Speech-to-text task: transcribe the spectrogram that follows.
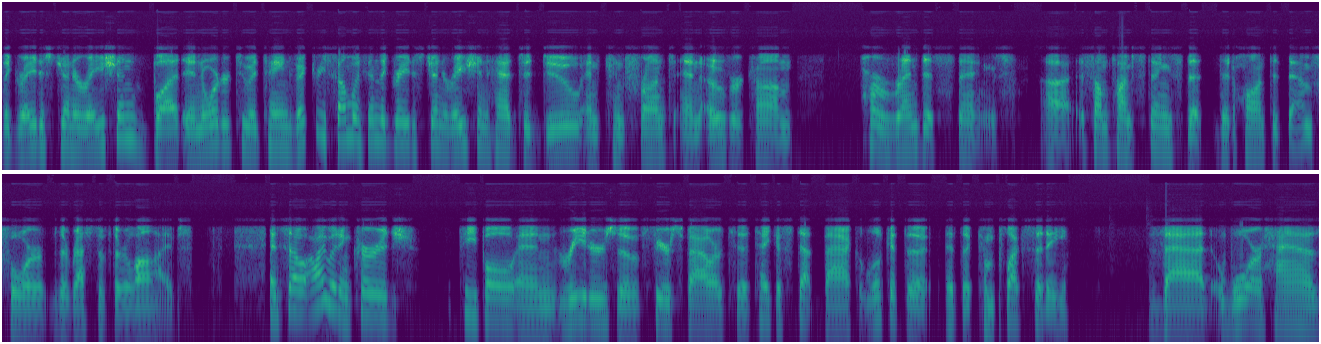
the greatest generation, but in order to attain victory, some within the greatest generation had to do and confront and overcome horrendous things uh, sometimes things that, that haunted them for the rest of their lives. And so I would encourage people and readers of Fierce Valor to take a step back, look at the at the complexity that war has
